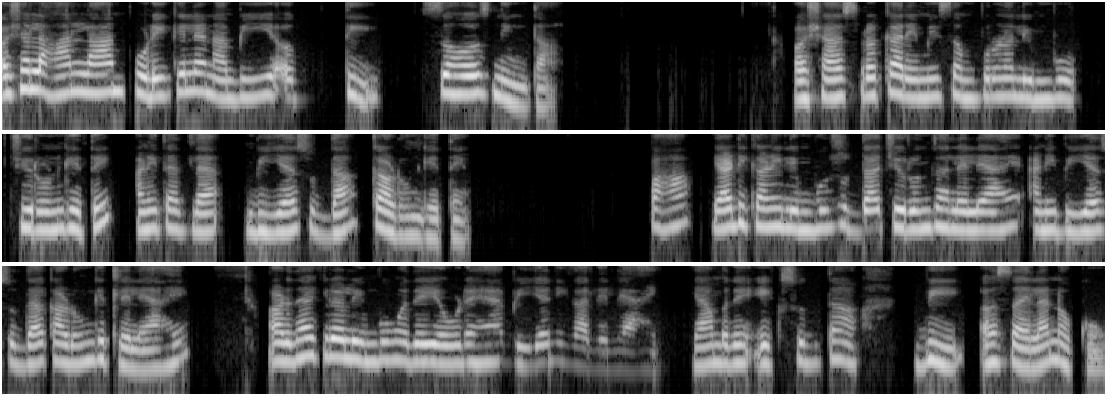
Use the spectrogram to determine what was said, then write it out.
अशा लहान लहान फोडी केल्याना बी अगदी सहज निघता. अशाच प्रकारे मी संपूर्ण लिंबू चिरून घेते आणि त्यातल्या बिया सुद्धा काढून घेते. पहा या ठिकाणी लिंबू सुद्धा चिरून झालेले आहे आणि बिया सुद्धा काढून घेतलेल्या आहे. अर्धा किलो लिंबूमध्ये एवढ्या ह्या बिया निघालेल्या आहेत. यामध्ये एक सुद्धा बी असायला नको.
